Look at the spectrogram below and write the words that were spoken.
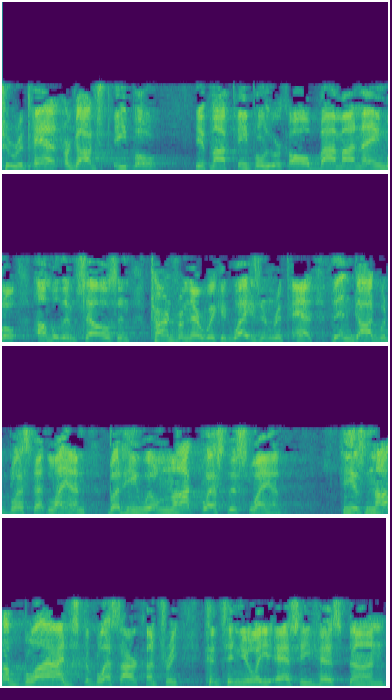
to repent are God's people. If my people who are called by my name will humble themselves and turn from their wicked ways and repent, then God would bless that land. But He will not bless this land. He is not obliged to bless our country continually as He has done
